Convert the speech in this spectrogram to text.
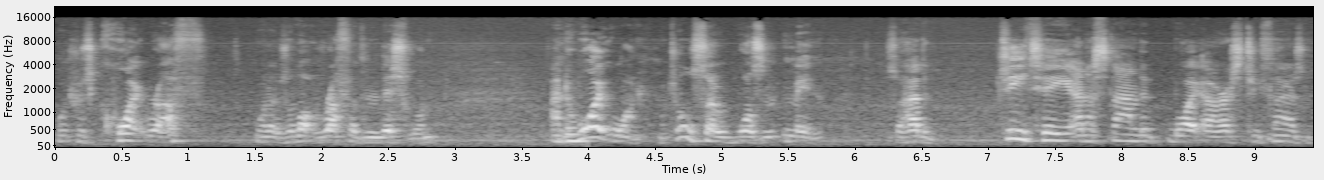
which was quite rough, well it was a lot rougher than this one, and a white one, which also wasn't mint. So I had a GT and a standard white RS2000.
